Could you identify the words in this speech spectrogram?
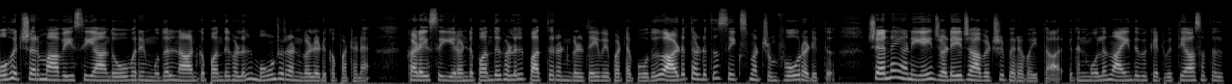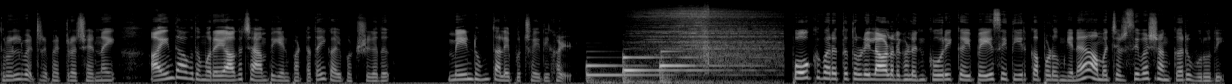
மோஹித் சர்மா வீசிய அந்த ஓவரின் முதல் நான்கு பந்துகளில் மூன்று ரன்கள் எடுக்கப்பட்டன. கடைசி இரண்டு பந்துகளில் பத்து ரன்கள் தேவைப்பட்ட போது அடுத்தடுத்து சிக்ஸ் மற்றும் போர் அடித்து சென்னை அணியை ஜடேஜா வெற்றி பெற வைத்தார். இதன் மூலம் ஐந்து விக்கெட் வித்தியாசத்தில் த்ரில் வெற்றி பெற்ற சென்னை ஐந்தாவது முறையாக சாம்பியன் பட்டத்தை கைப்பற்றியது. மீண்டும் தலைப்புச் செய்திகள். போக்குவரத்து தொழிலாளர்களின் கோரிக்கை பேசி தீர்க்கப்படும் என அமைச்சர் சிவசங்கர் உறுதி.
